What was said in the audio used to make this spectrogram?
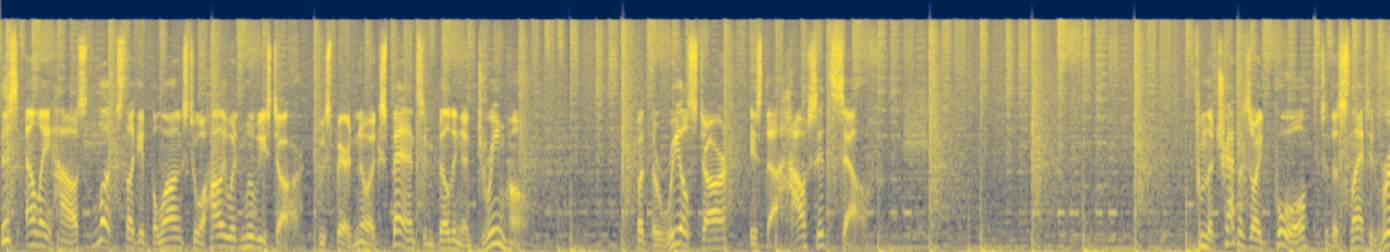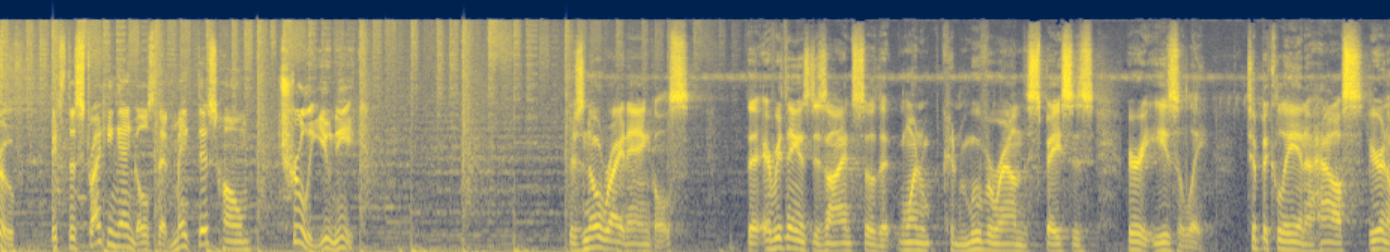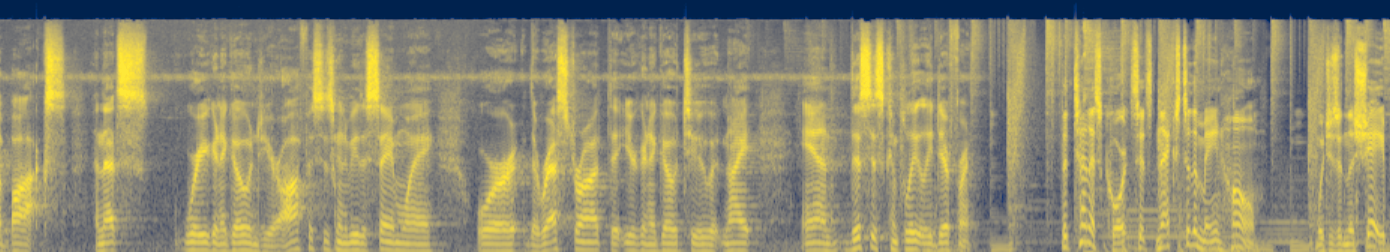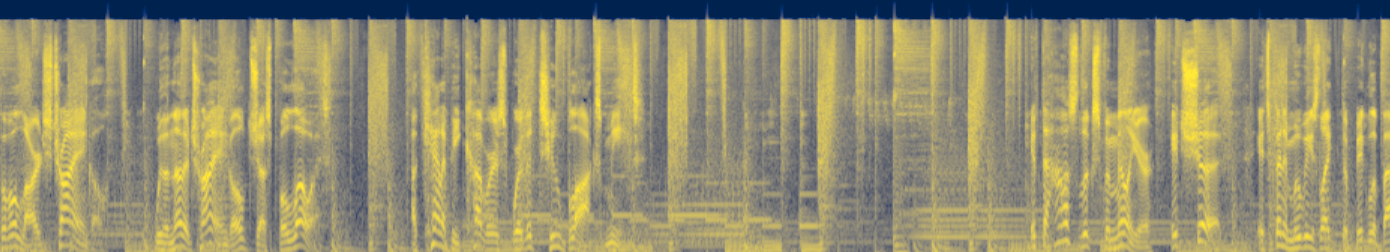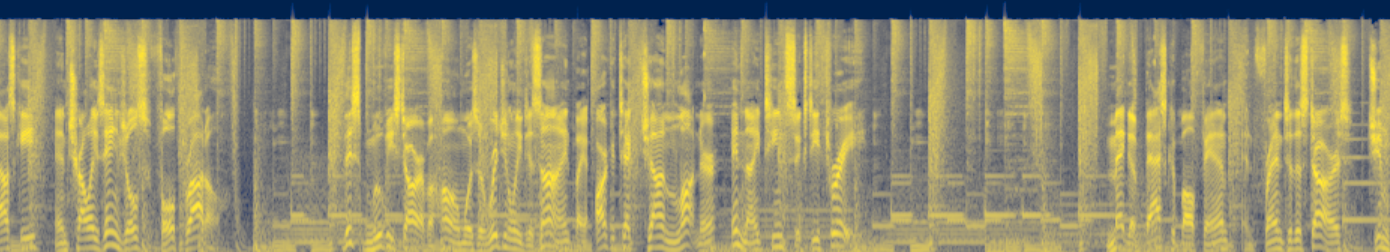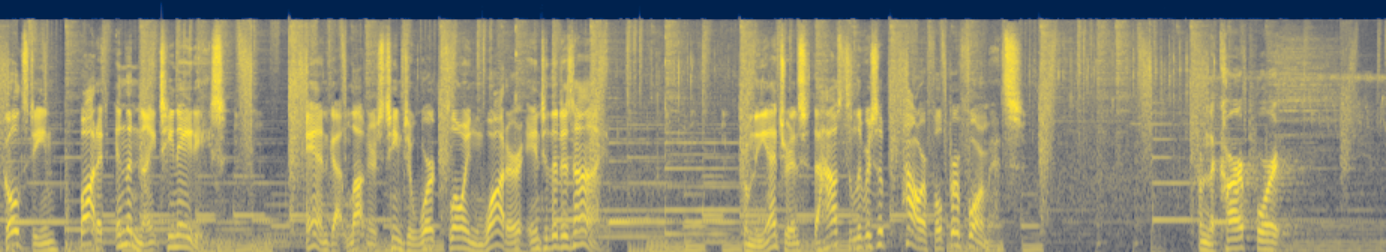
This LA house looks like it belongs to a Hollywood movie star who spared no expense in building a dream home. But the real star is the house itself. From the trapezoid pool to the slanted roof, it's the striking angles that make this home truly unique. There's no right angles. The, everything is designed so that one can move around the spaces very easily. Typically in a house, you're in a box, and that's where you're going to go into your office is going to be the same way, or the restaurant that you're going to go to at night, and this is completely different. The tennis court sits next to the main home, which is in the shape of a large triangle, with another triangle just below it. A canopy covers where the two blocks meet. If the house looks familiar, it should. It's been in movies like The Big Lebowski and Charlie's Angels Full Throttle. This movie star of a home was originally designed by architect John Lautner in 1963. Mega basketball fan and friend to the stars, Jim Goldstein, bought it in the 1980s and got Lautner's team to work flowing water into the design. From the entrance, the house delivers a powerful performance. From the carport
